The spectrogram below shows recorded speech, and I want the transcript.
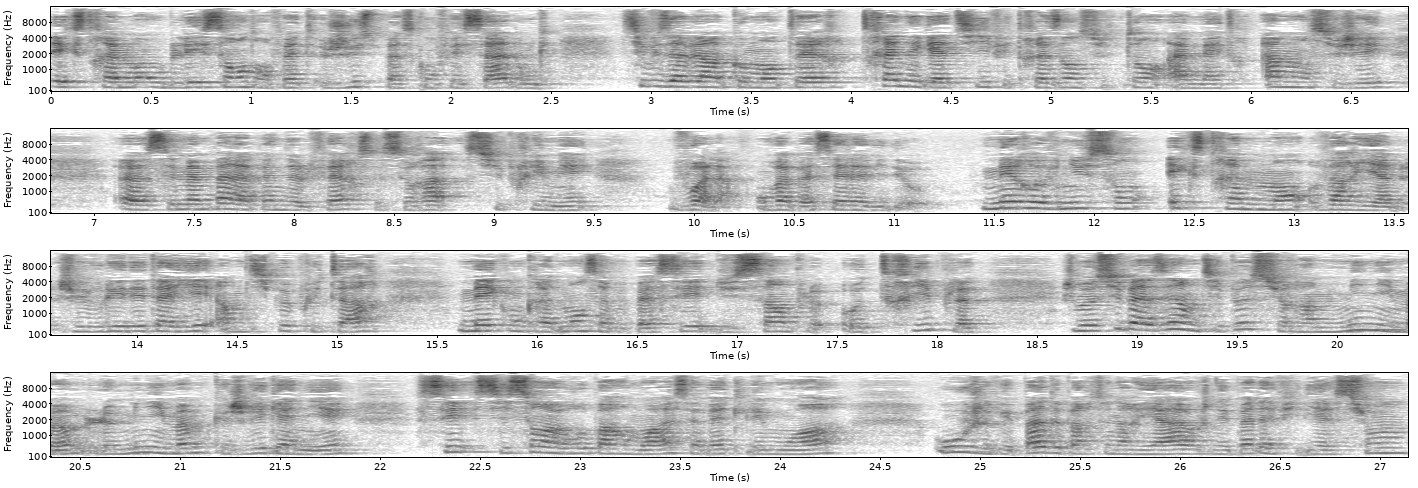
extrêmement blessante en fait juste parce qu'on fait ça. Donc si vous avez un commentaire très négatif et très insultant à mettre à mon sujet, euh, c'est même pas la peine de le faire, ce sera supprimé. Voilà, on va passer à la vidéo. Mes revenus sont extrêmement variables. Je vais vous les détailler un petit peu plus tard, mais concrètement ça peut passer du simple au triple. Je me suis basée un petit peu sur un minimum. Le minimum que je vais gagner, c'est 600 euros par mois. Ça va être les mois où je fais pas de partenariat, où je n'ai pas d'affiliation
